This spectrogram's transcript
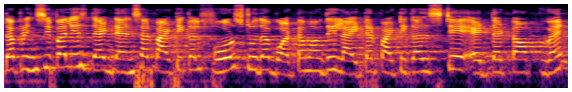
The principle is that denser particle force to the bottom of the lighter particle stay at the top when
